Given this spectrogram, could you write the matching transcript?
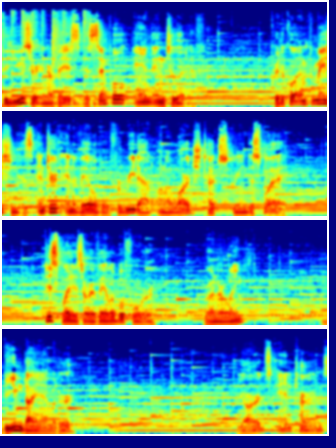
The user interface is simple and intuitive. Critical information is entered and available for readout on a large touchscreen display. Displays are available for runner length, beam diameter, yards and turns,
